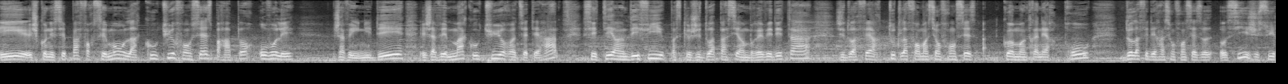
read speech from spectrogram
Et je connaissais pas forcément la culture française par rapport au volet. J'avais une idée et j'avais ma couture, etc. C'était un défi parce que je dois passer un brevet d'État, je dois faire toute la formation française comme entraîneur pro de la Fédération française aussi. Je suis,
